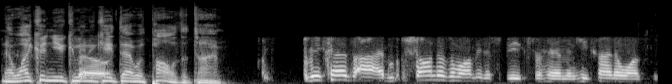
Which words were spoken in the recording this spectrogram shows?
Now, why couldn't you communicate so, that with Paul at the time? Because I, Sean doesn't want me to speak for him, and he kind of wants to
